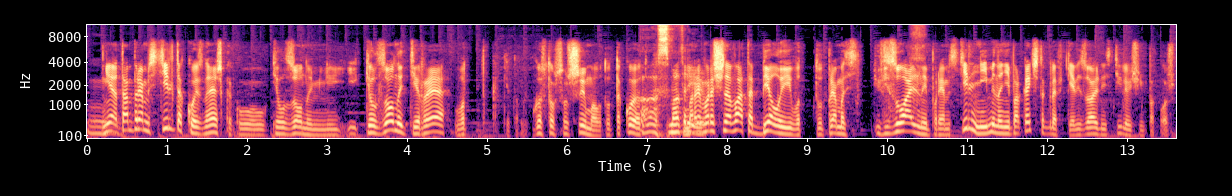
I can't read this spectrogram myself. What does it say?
Не, там прям стиль такой, знаешь, как у Killzone и Killzone тире вот как это, Ghost of Tsushima, вот, вот такой вот А, смотри, мра- мрачновато-белый, вот тут прямо визуальный прям стиль, не именно не про качество графики, а визуальный стиль очень похож.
